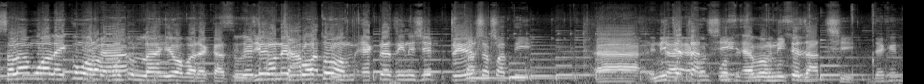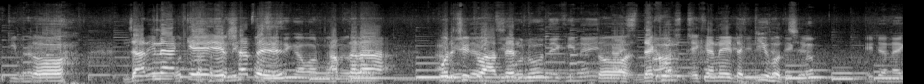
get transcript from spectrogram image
আসসালামু আলাইকুম ওয়া রাহমাতুল্লাহি ওয়া বারাকাতুহু জীবনে প্রথম একটা জিনিসের টেস্ট কাঁচাপাতি নিতে চাচ্ছি এবং। নিতে যাচ্ছি। দেখেন কীভাবে। তো জানি না কে এর সাথে আপনারা পরিচিত আছেন। তো দেখুন এখানে এটা কি হচ্ছে। এটা নাই।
